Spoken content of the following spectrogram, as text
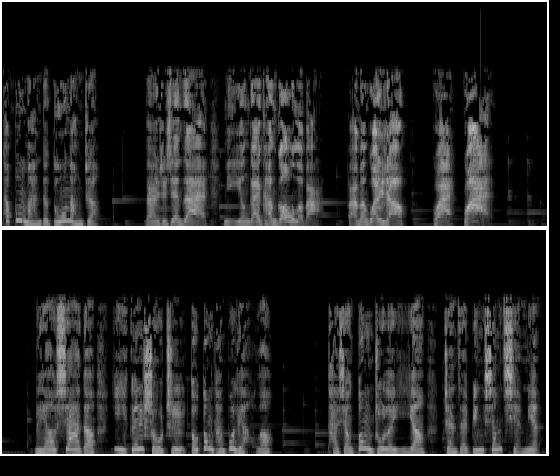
他不满的嘟囔着。但是现在你应该看够了吧？把门关上，快快！里奥吓得一根手指都动弹不了了。他像冻住了一样站在冰箱前面，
